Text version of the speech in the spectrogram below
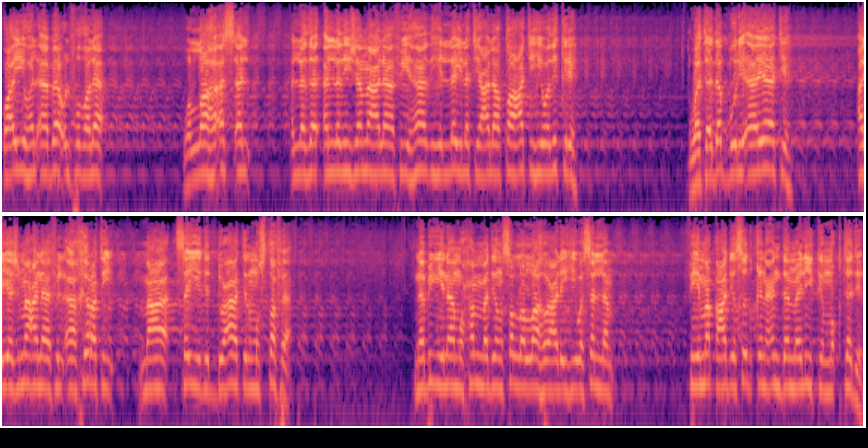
وأيها الآباء الفضلاء والله أسأل الذي جمعنا في هذه الليلة على طاعته وذكره وتدبر آياته أن يجمعنا في الآخرة مع سيد الدعاة المصطفى نبينا محمد صلى الله عليه وسلم في مقعد صدق عند مليك مقتدر.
